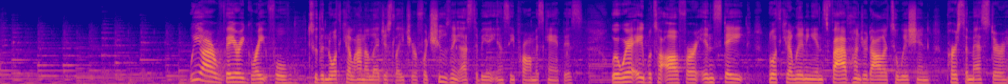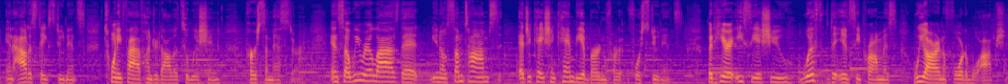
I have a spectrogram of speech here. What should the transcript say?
We are very grateful to the North Carolina legislature for choosing us to be an NC Promise campus, where we're able to offer in-state North Carolinians $500 tuition per semester and out-of-state students $2,500 tuition per semester. And so we realize that, you know, sometimes education can be a burden for, for students. But here at ECSU, with the NC Promise, we are an affordable option.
